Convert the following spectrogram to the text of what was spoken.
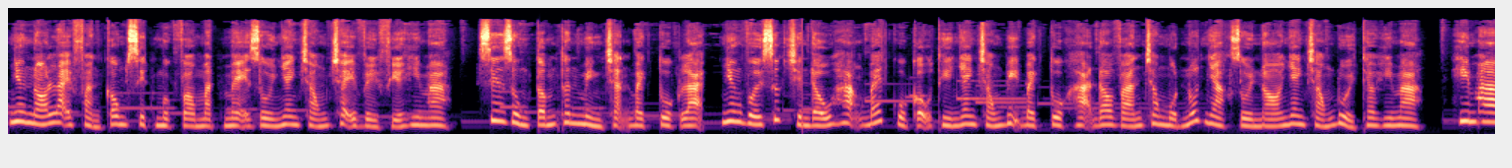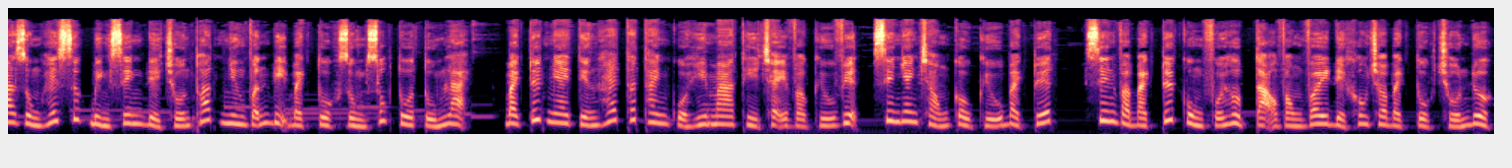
nhưng nó lại phản công xịt mực vào mặt mẹ rồi nhanh chóng chạy về phía Hima. Xin dùng tấm thân mình chặn bạch tuộc lại, nhưng với sức chiến đấu hạng bét của cậu thì nhanh chóng bị bạch tuộc hạ đo ván trong một nốt nhạc rồi nó nhanh chóng đuổi theo Hima. Hima dùng hết sức bình sinh để trốn thoát nhưng vẫn bị bạch tuộc dùng xúc tua túm lại. Bạch Tuyết nghe tiếng hét thất thanh của Hima thì chạy vào cứu viện, xin nhanh chóng cầu cứu Bạch Tuyết. Xin và Bạch Tuyết cùng phối hợp tạo vòng vây để không cho Bạch Tuộc trốn được.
